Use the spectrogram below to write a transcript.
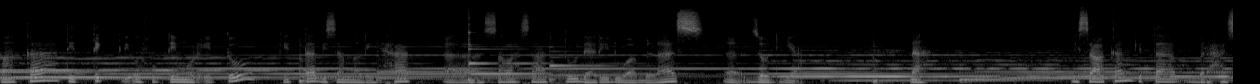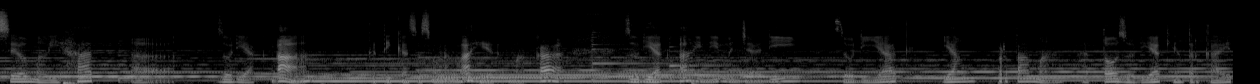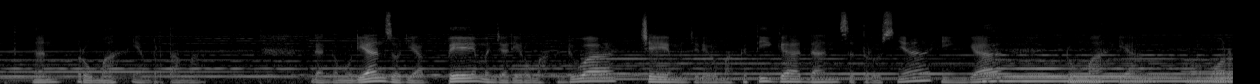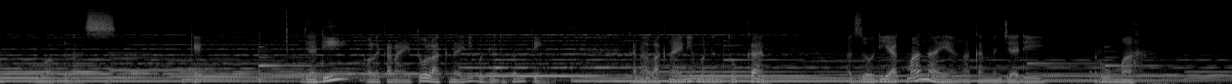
maka titik di ufuk timur itu kita bisa melihat uh, salah satu dari 12 uh, zodiak. Nah, misalkan kita berhasil melihat uh, zodiak A ketika seseorang lahir, maka zodiak A ini menjadi zodiak yang pertama atau zodiak yang terkait dengan rumah yang pertama. Dan kemudian zodiak B menjadi rumah kedua, C menjadi rumah ketiga dan seterusnya hingga rumah yang Jadi oleh karena itu lakna ini begitu penting. Karena lakna ini menentukan zodiak mana yang akan menjadi rumah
